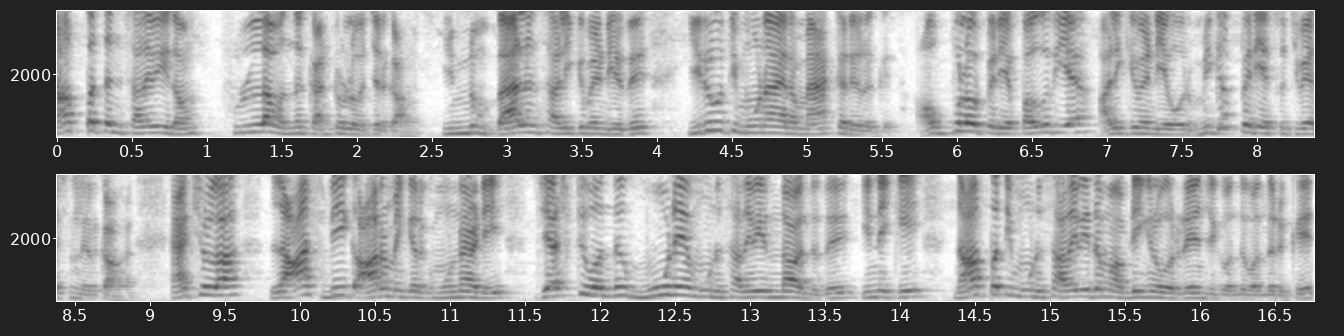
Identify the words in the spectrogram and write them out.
நாற்பத்தஞ்சு சதவீதம் ஃபுல்லாக வந்து கண்ட்ரோல் வச்சுருக்காங்க. இன்னும் பேலன்ஸ் அழிக்க வேண்டியது இருபத்தி மூணாயிரம் ஏக்கர் இருக்குது அவ்வளோ பெரிய பகுதியை அழிக்க வேண்டிய ஒரு மிகப்பெரிய சுச்சுவேஷனில் இருக்காங்க. ஆக்சுவலாக லாஸ்ட் வீக் ஆரம்பிக்கிறதுக்கு முன்னாடி ஜஸ்ட் வந்து மூணே மூணு சதவீதம் தான் வந்தது. இன்னைக்கு நாற்பத்தி மூணு சதவீதம் அப்படிங்கிற ஒரு ரேஞ்சுக்கு வந்து வந்திருக்கு.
